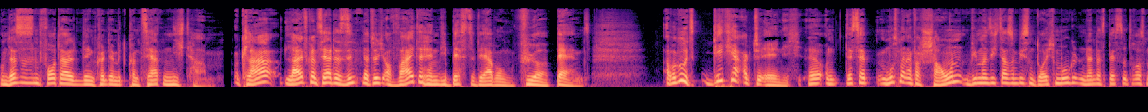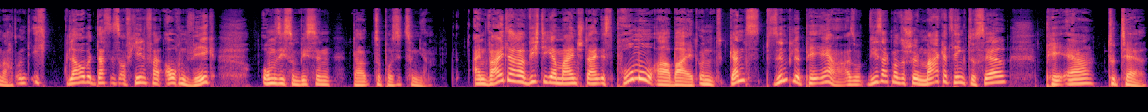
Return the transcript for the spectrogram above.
Und das ist ein Vorteil, den könnt ihr mit Konzerten nicht haben. Klar, Live-Konzerte sind natürlich auch weiterhin die beste Werbung für Bands. Aber gut, geht ja aktuell nicht. Äh, und deshalb muss man einfach schauen, wie man sich da so ein bisschen durchmogelt und dann das Beste draus macht. Und ich glaube, das ist auf jeden Fall auch ein Weg, um sich so ein bisschen da zu positionieren. Ein weiterer wichtiger Meilenstein ist Promo-Arbeit und ganz simple PR. Also, wie sagt man so schön, Marketing to sell, PR to tell.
